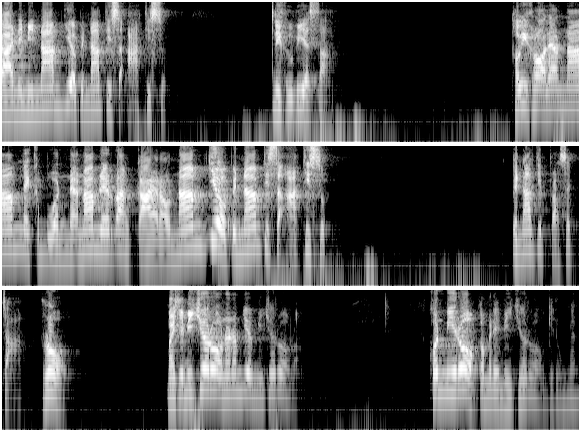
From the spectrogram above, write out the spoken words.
กายนี่มีน้ำเยี่ยวเป็นน้ำที่สะอาดที่สุด นี่คือวิทยาศาสตร์เขาวิเคราะห์แล้วน้ำในกระบวนน้ำในร่างกายเราน้ำเยี่ยวเป็นน้ำที่สะอาดที่สุด เป็นน้ำที่ปราศจากโรค ไม่ใช่มีเชื้อโรคนะน้ำเยื่อมีเชื้อโรคหรอกคนมีโรคก็ไม่ได้มีเชื้อโรคอยู่ตรงนั้น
